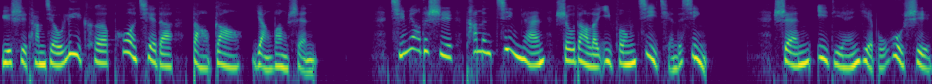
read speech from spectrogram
于是他们就立刻迫切的祷告、仰望神。奇妙的是，他们竟然收到了一封寄钱的信。神一点也不误事，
